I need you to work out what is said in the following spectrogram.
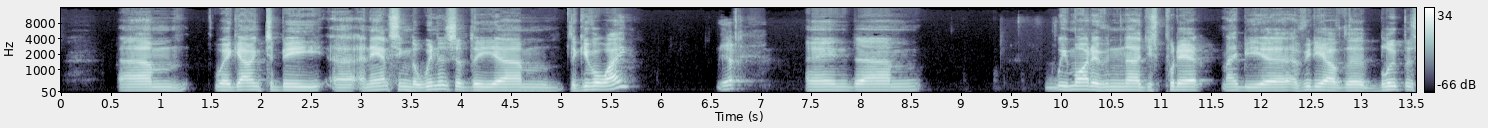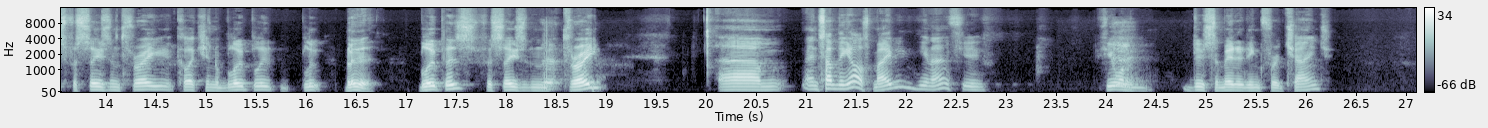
um, we're going to be uh, announcing the winners of the um, the giveaway, Yep. and um, we might even uh, just put out maybe a, a video of the bloopers for season three, a collection of bloop, bloop, bloop, bloop, bloopers for season Yeah. three, um, and something else maybe. You know, if you if you want to do some editing for a change.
